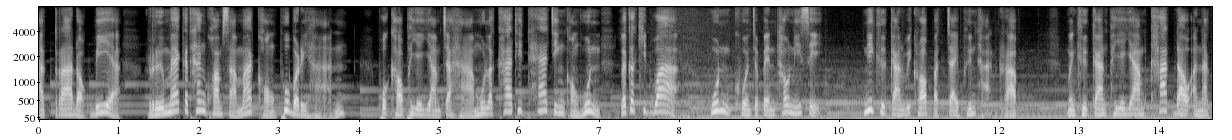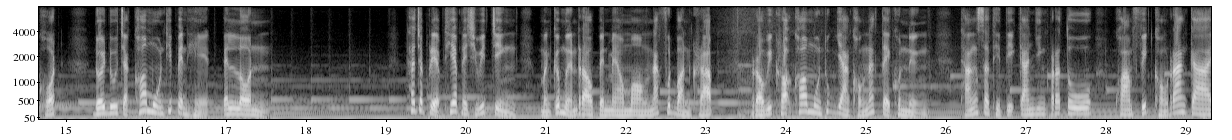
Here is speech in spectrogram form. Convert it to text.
อัตราดอกเบี้ย หรือแม้กระทั่งความสามารถของผู้บริหาร พวกเขาพยายามจะหามูลค่าที่แท้จริงของหุ้น แล้วก็คิดว่า หุ้นควรจะเป็นเท่านี้สิ นี่คือการวิเคราะห์ปัจจัยพื้นฐานครับ มันคือการพยายามคาดเดาอนาคต โดยดูจากข้อมูลที่เป็นเหตุเป็นลน ถ้าจะเปรียบเทียบในชีวิตจริง มันก็เหมือนเราเป็นแมวมองนักฟุตบอลครับ เราวิเคราะห์ข้อมูลทุกอย่างของนักเตะคนหนึ่ง ทั้งสถิติการยิงประตู ความฟิตของร่างกาย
